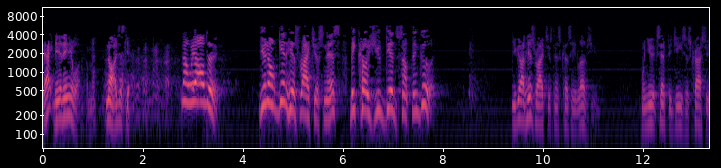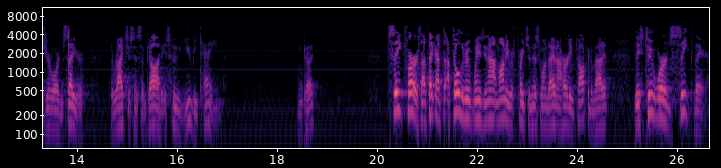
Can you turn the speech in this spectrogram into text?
Jack did anyway. No, I just kidding. No, we all do. You don't get His righteousness because you did something good. You got His righteousness because He loves you. When you accepted Jesus Christ as your Lord and Savior, the righteousness of God is who you became. Okay? Seek first. I think I, t- I told the group Wednesday night, Monty was preaching this one day, and I heard him talking about it. These two words, seek there.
